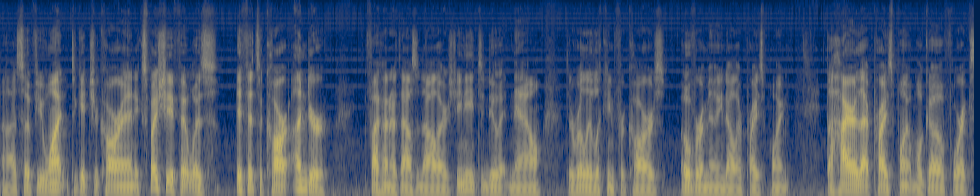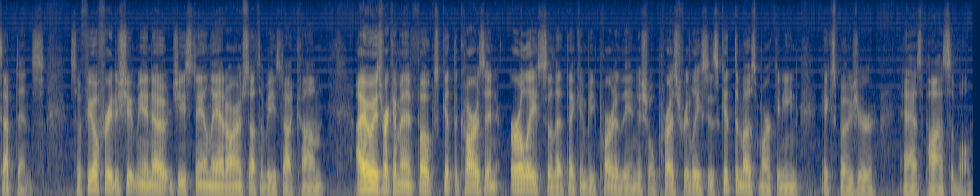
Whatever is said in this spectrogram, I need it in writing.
Uh, so if you want to get your car in, especially if it was if it's a car under $500,000, you need to do it now. They're really looking for cars over a million dollar price point. The higher that price point will go for acceptance. So feel free to shoot me a note, gstanley at rmsotheby's.com. I always recommend folks get the cars in early so that they can be part of the initial press releases, get the most marketing exposure as possible.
